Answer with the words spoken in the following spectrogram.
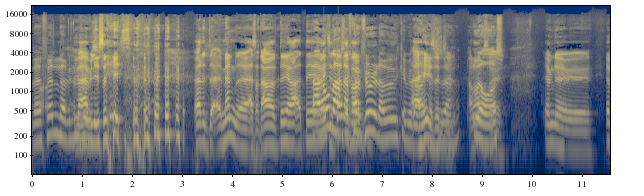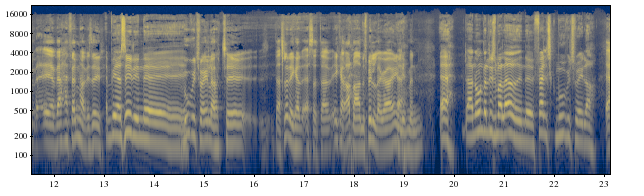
hvad fanden har vi lige Hvad har vi lige set? er det, der- men, øh, altså, der, er- det er, det er Der er nogen, rigtigt, der har set. Fury derude, kan vi bare Ja, helt sindssygt. Er der Udover os. øh, Jamen, øh, øh, hvad, har fanden har vi set? Jamen, vi har set en... Øh, Movie trailer til, der slet ikke har, altså, der ikke har ret meget med spillet at gøre egentlig, Ja. men ja, der er nogen, der ligesom har lavet en øh, falsk movie-trailer ja.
